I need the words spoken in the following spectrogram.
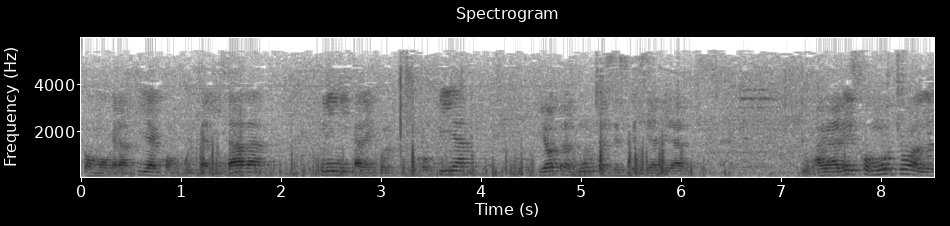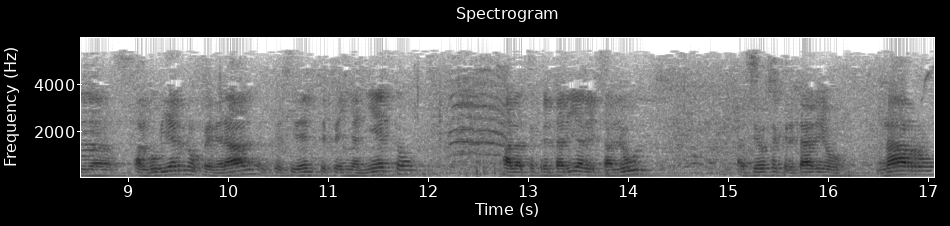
tomografía computarizada, clínica de colposcopía y otras muchas especialidades. Agradezco mucho al, al, gobierno federal, al presidente Peña Nieto, a la Secretaría de Salud, al señor secretario Narro,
